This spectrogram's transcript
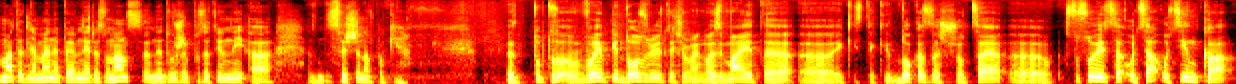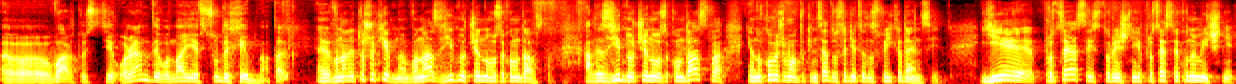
мати для мене певний резонанс, не дуже позитивний, а швидше навпаки. Е, Тобто ви підозрюєте, чи ви маєте е, якісь такі докази, що це е, стосується оця оцінка е, вартості оренди, вона є всюди хибна, так? Е, Вона не то, що хибна, вона згідно чинного законодавства. Але згідно чинного законодавства Янукович мав до кінця досидіти на своїй каденції. Є процеси історичні, є процеси економічні.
